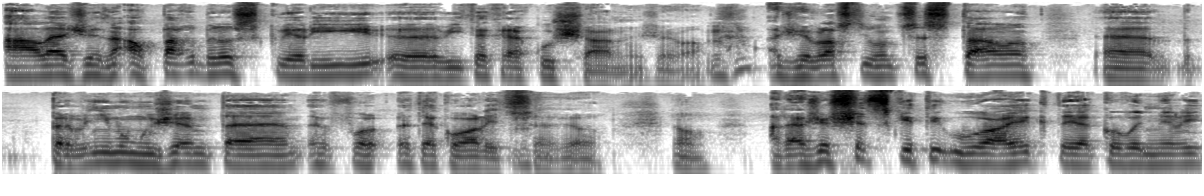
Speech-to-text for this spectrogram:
Ale že naopak byl skvělý eh, Vítek Rakušan. Že jo? Mm-hmm. A že vlastně on se stal eh, prvním mužem té, té koalice. Že jo? No. A takže všechny ty úvahy, které jako měli,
